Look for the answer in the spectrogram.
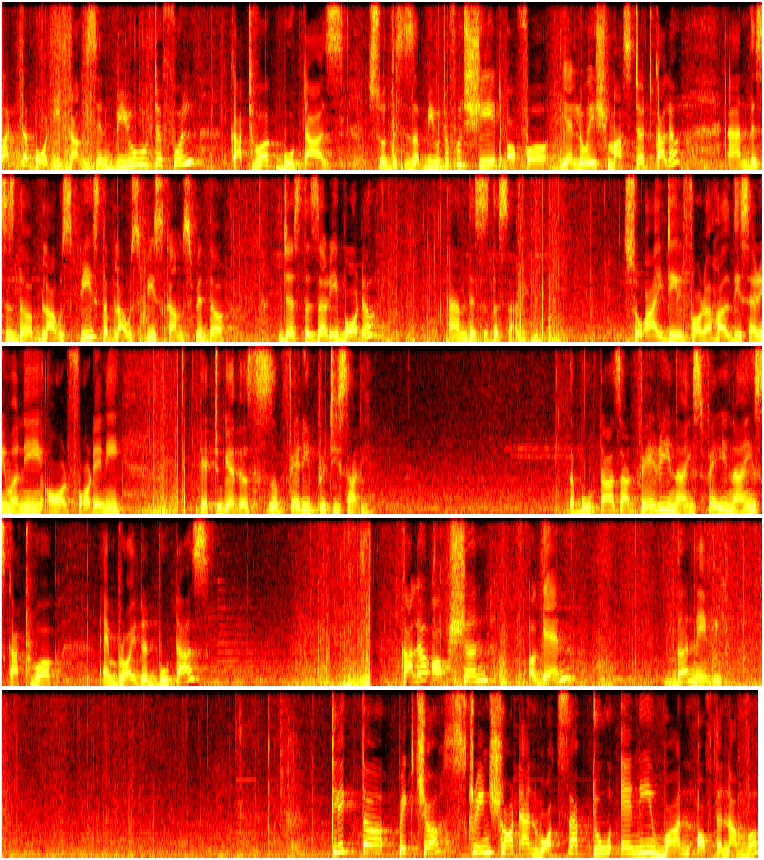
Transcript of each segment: But the body comes in beautiful cutwork butas so this is a beautiful shade of a yellowish mustard color. And this is the blouse piece. The blouse piece comes with the just the zari border. And this is the sari. So ideal for a haldi ceremony or for any get-togethers. This is a very pretty sari. The butas are very nice very nice cut work embroidered butas color option again the navy. Click the picture screenshot and whatsapp to any one of the number.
